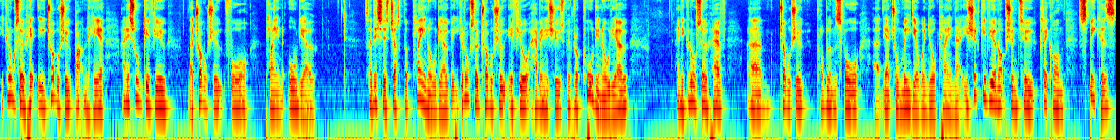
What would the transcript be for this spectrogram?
You can also hit the troubleshoot button here and this will give you a troubleshoot for plain audio. So this is just for plain audio but you can also troubleshoot if you're having issues with recording audio. And you can also have um, troubleshoot problems for uh, the actual media when you're playing that. You should give you an option to click on speakers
